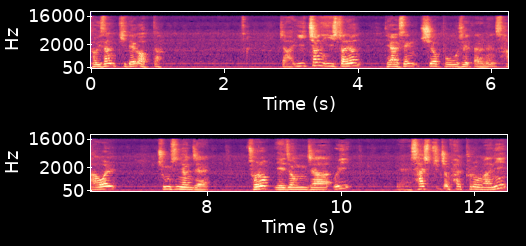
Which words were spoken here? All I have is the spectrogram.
더 이상 기대가 없다. 자, 2024년 대학생 취업 보고서에 따르면 4월 중순 현재 졸업 예정자의 47.8%만이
